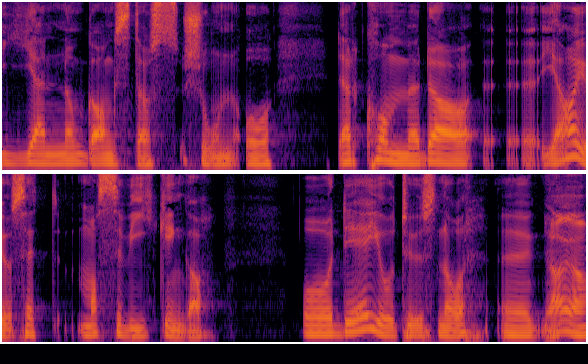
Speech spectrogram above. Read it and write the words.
gjennomgangsstasjon, og der kommer da eh, Jeg har jo sett masse vikinger. Og det er jo 1000 år eh, Ja, ja.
